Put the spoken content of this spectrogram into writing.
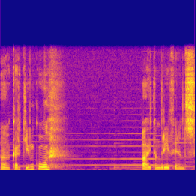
А, картинку Item Reference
